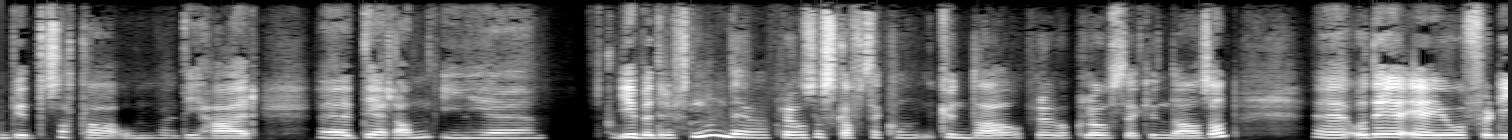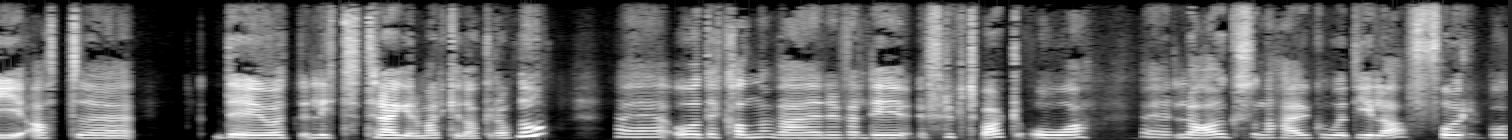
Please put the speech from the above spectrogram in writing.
begynt å snakke om de her eh, delene i, eh, i bedriften. Det å prøve å skaffe seg kunder og prøve å close kunder og sånn. Eh, og det er jo fordi at eh, det er jo et litt tregere marked akkurat nå. Eh, og det kan være veldig fruktbart å lage sånne her gode dealer for å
